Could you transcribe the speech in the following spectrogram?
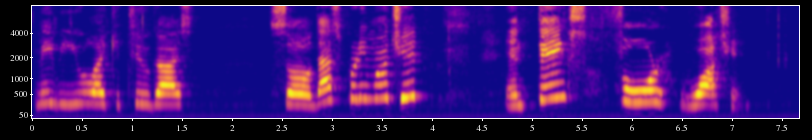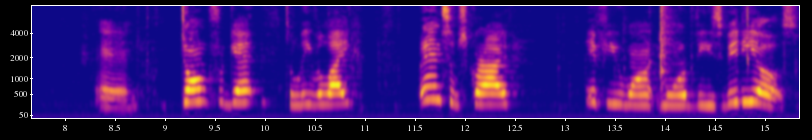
Maybe you like it too, guys. So that's pretty much it. And thanks for watching. And don't forget to leave a like and subscribe if you want more of these videos.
